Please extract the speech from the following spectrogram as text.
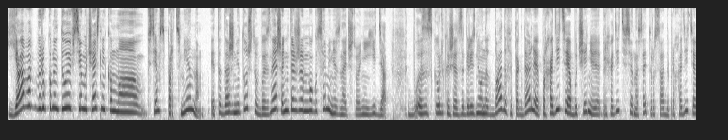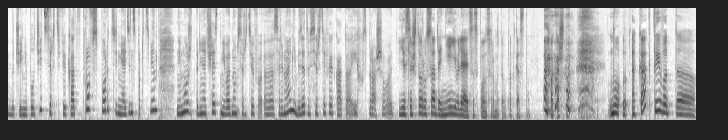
Я рекомендую всем участникам, а, всем спортсменам, это даже не то, чтобы, знаешь, они даже могут сами не знать, что они едят. Сколько сейчас загрязненных БАДов и так далее. Проходите обучение, приходите все на сайт Русады, проходите обучение, получите сертификат. В профспорте ни один спортсмен не может принять участие ни в одном сертиф... Соревновании без этого сертификата. Их спрашивают. Если что, Русада не является спонсором этого подкаста. Пока что. Ну, а как ты вот э,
